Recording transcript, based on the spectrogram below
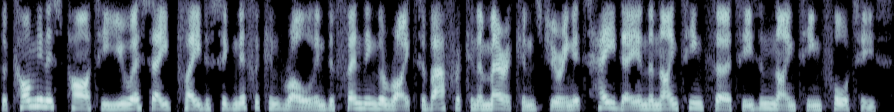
The Communist Party USA played a significant role in defending the rights of African Americans during its heyday in the 1930s and 1940s.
